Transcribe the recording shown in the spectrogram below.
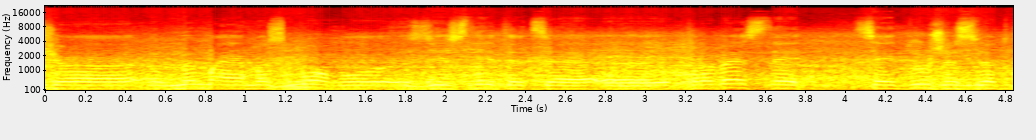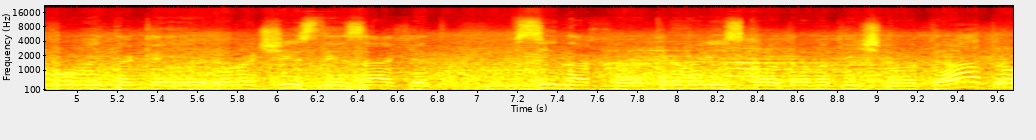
що ми маємо змогу здійснити це, е, провести цей дуже святковий такий урочистий захід в стінах Криворізького драматичного театру.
